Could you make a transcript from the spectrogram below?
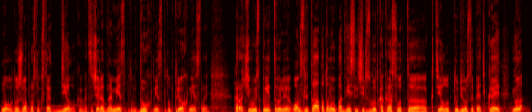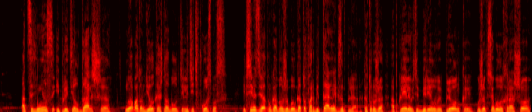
Ну, тут же вопрос только стоит дело, как говорится. Сначала одноместный, потом двухместный, потом трехместный. Короче, его испытывали, он взлетал, потом его подвесили через год как раз вот э, к телу Ту-95К, и он отсоединился и полетел дальше. Ну, а потом дело, конечно, надо было те- лететь в космос. И в 79 году уже был готов орбитальный экземпляр, который уже обклеили этой берилловой пленкой, уже все было хорошо.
